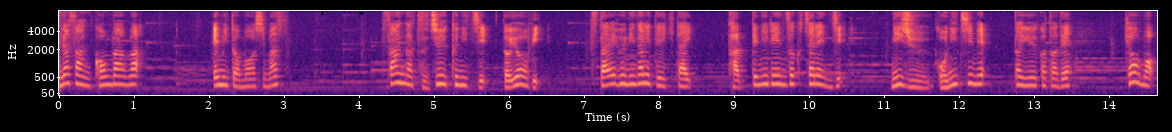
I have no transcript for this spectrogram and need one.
皆さんこんばんは。エミと申します。3月19日土曜日、スタイフに慣れていきたい勝手に連続チャレンジ25日目ということで、今日も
